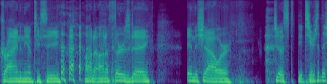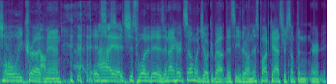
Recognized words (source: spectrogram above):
crying in the MTC on a, on a Thursday in the shower. Just Dude, tears in the shower. holy crud, Common. man! It's I- it's just what it is. And I heard someone joke about this either on this podcast or something or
